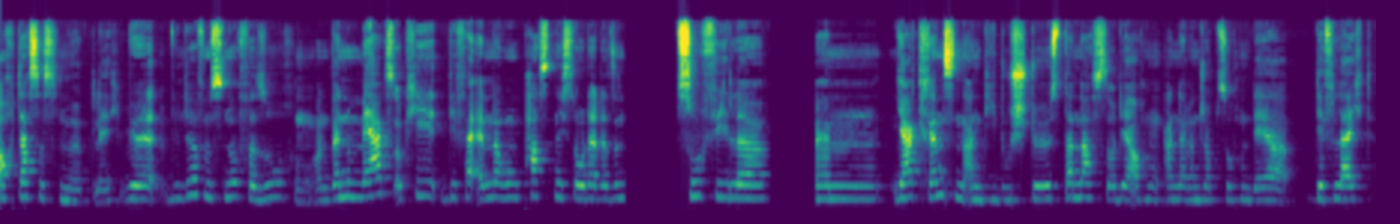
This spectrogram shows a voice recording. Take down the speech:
Auch das ist möglich. Wir, wir dürfen es nur versuchen. Und wenn du merkst, okay, die Veränderung passt nicht so oder da sind zu viele ähm, ja, Grenzen, an die du stößt, dann darfst du dir auch einen anderen Job suchen, der dir vielleicht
